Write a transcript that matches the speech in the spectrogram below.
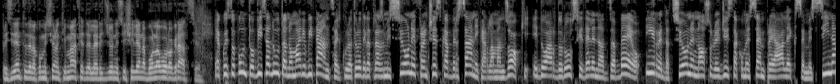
Presidente della Commissione Antimafia della Regione Siciliana, buon lavoro, grazie. E a questo punto vi salutano Mario Vitanza, il curatore della trasmissione, Francesca Bersani, Carla Manzocchi, Edoardo Rossi ed Elena Zabeo. In redazione il nostro regista come sempre Alex Messina.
